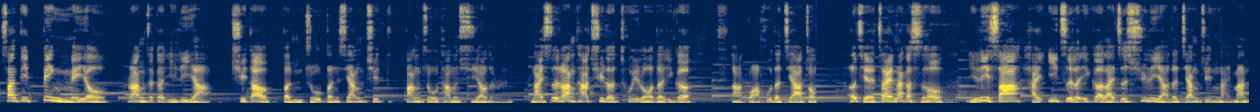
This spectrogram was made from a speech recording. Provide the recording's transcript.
上帝并没有让这个以利亚去到本族本乡去帮助他们需要的人，乃是让他去了推罗的一个啊寡妇的家中，而且在那个时候，以利沙还医治了一个来自叙利亚的将军乃曼。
